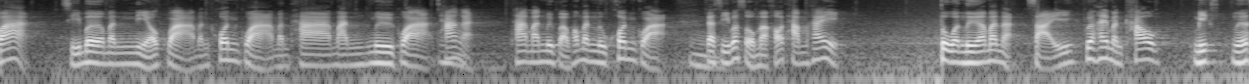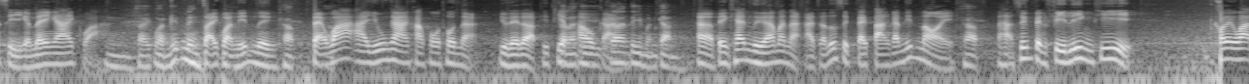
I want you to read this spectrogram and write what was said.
ว่าสีเบอร์มันเหนียวกว่า มันข้นกว่า มันทามันมือกว่าช่างอะทามันมือกว่าเพราะมันดูข้นกว่าอืมแต่สีผสมอะเขาทำให้ตัวเนื้อมันอะใสเพื่อให้มันเข้า มิกซ์เนื้อสีกันได้ง่ายกว่าอืมใสกว่านิดหนึ่งใสกว่านิดนึง ครับ แต่ว่าอายุงานความคงทนอะอยู่ในระดับที่เทียบเท่ากันการันตีเหมือนกัน เออเป็นแค่เนื้อมันอะอาจจะรู้สึกแตกต่างกันนิดหน่อยครับนะฮะซึ่งเป็นฟีลลิ่งที่เขาเรียกว่า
